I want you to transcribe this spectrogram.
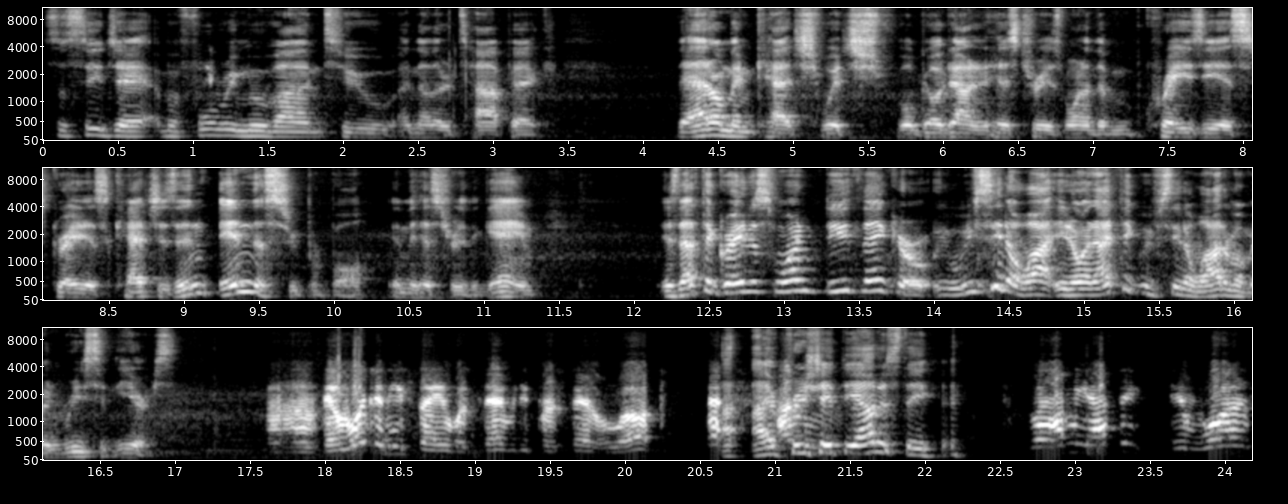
So CJ, before we move on to another topic, the Edelman catch, which will go down in history as one of the craziest, greatest catches in, in the Super Bowl in the history of the game. Is that the greatest one, do you think? Or we've seen a lot, you know, and I think we've seen a lot of them in recent years. Uh-huh. And what did he say was 70% luck? I, I appreciate I mean, the honesty. well, I mean, I think it was,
